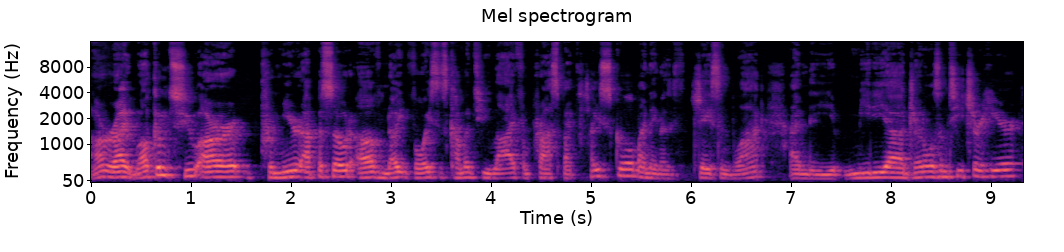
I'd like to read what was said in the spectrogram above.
All right, welcome to our premiere episode of KnightVoices coming to you live from Prospect High School. My name is Jason Block. I'm the media journalism teacher here,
